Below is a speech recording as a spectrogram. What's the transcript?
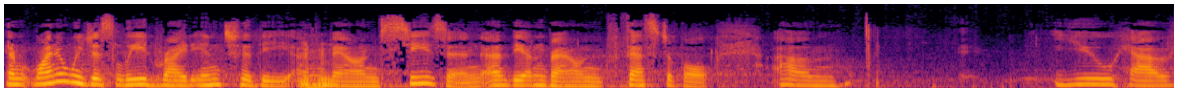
And why don't we just lead right into the Mm-hmm. Unbound season and the Unbound festival? Um, you have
